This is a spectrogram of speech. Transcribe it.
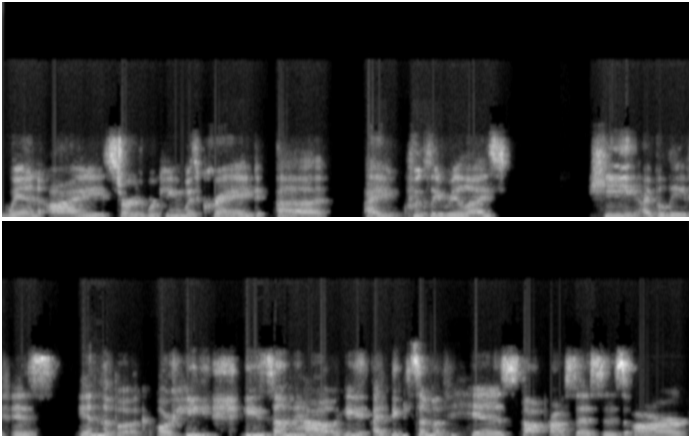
when I started working with Craig, uh, I quickly realized he, I believe, is in the book or he he somehow he i think some of his thought processes are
